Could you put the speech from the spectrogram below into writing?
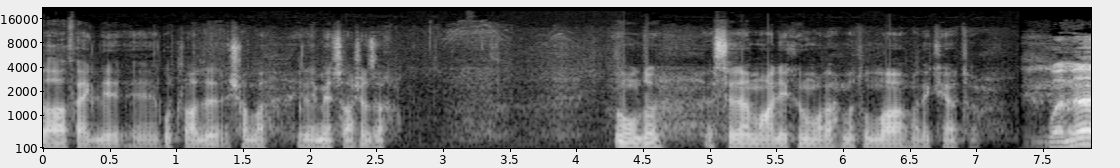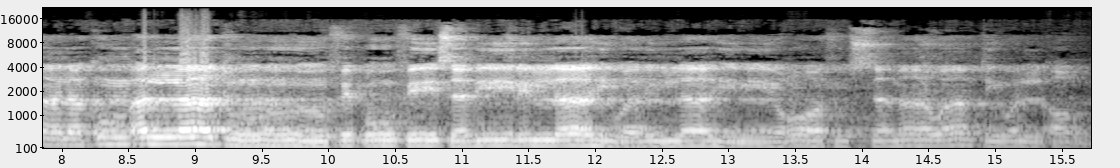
daha fərqli e, qutuları inşallah eləməyə çalışacaq. Oldu. Esselamu aleyküm ve rahmetullah ve berekatuhu. وما لكم ألا تنفقوا في سبيل الله ولله ميراث السماوات والأرض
